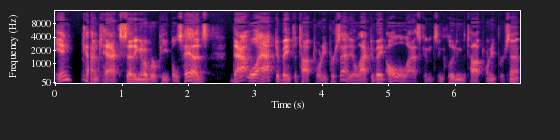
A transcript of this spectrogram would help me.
income tax setting over people's heads, that will activate the top 20%. It'll activate all Alaskans, including the top 20%,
